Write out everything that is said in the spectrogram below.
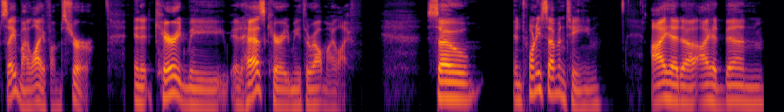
saved my life, I'm sure. And it carried me, it has carried me throughout my life. So in 2017, I had uh, I had been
